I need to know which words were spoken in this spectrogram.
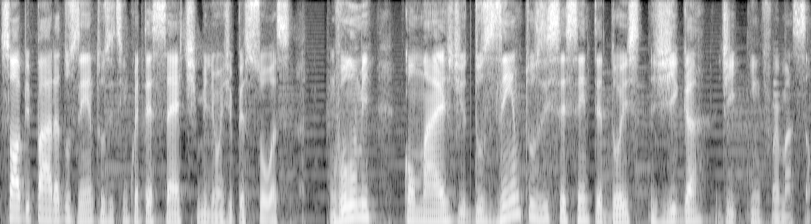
sobe para 257 milhões de pessoas. Um volume com mais de 262 GB de informação.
